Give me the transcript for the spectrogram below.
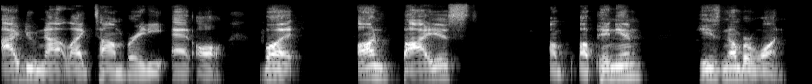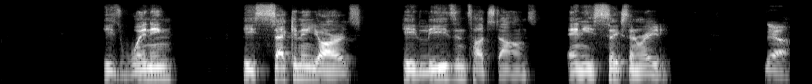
I do not like Tom Brady at all. But unbiased um, opinion, he's number one. He's winning. He's second in yards. He leads in touchdowns, and he's sixth in rating Yeah.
